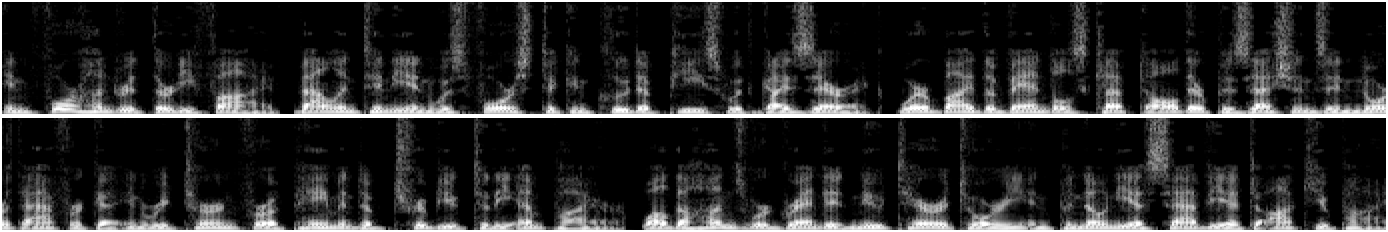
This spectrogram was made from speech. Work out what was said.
in 435, Valentinian was forced to conclude a peace with Gaiseric, whereby the Vandals kept all their possessions in North Africa in return for a payment of tribute to the empire, while the Huns were granted new territory in Pannonia Savia to occupy.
